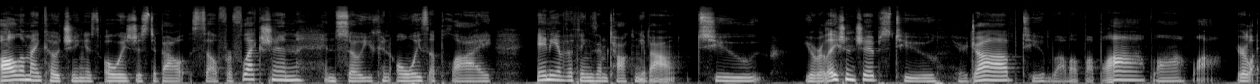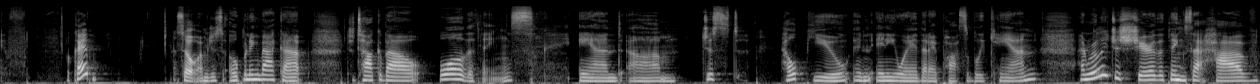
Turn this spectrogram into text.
all of my coaching is always just about self reflection. And so, you can always apply any of the things I'm talking about to your relationships, to your job, to blah, blah, blah, blah, blah, blah, your life. Okay? So I'm just opening back up to talk about all the things and um, just help you in any way that I possibly can and really just share the things that have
